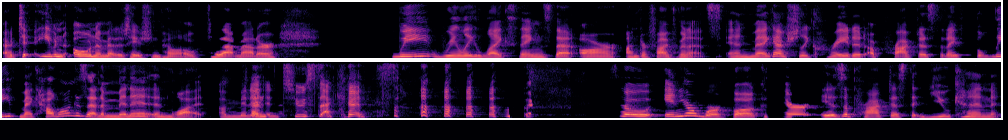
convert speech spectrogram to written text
uh, to even own a meditation pillow for that matter. We really like things that are under five minutes. And Meg actually created a practice that I believe, Meg, how long is that? A minute and what? A minute Ten- and two seconds. So, in your workbook, there is a practice that you can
